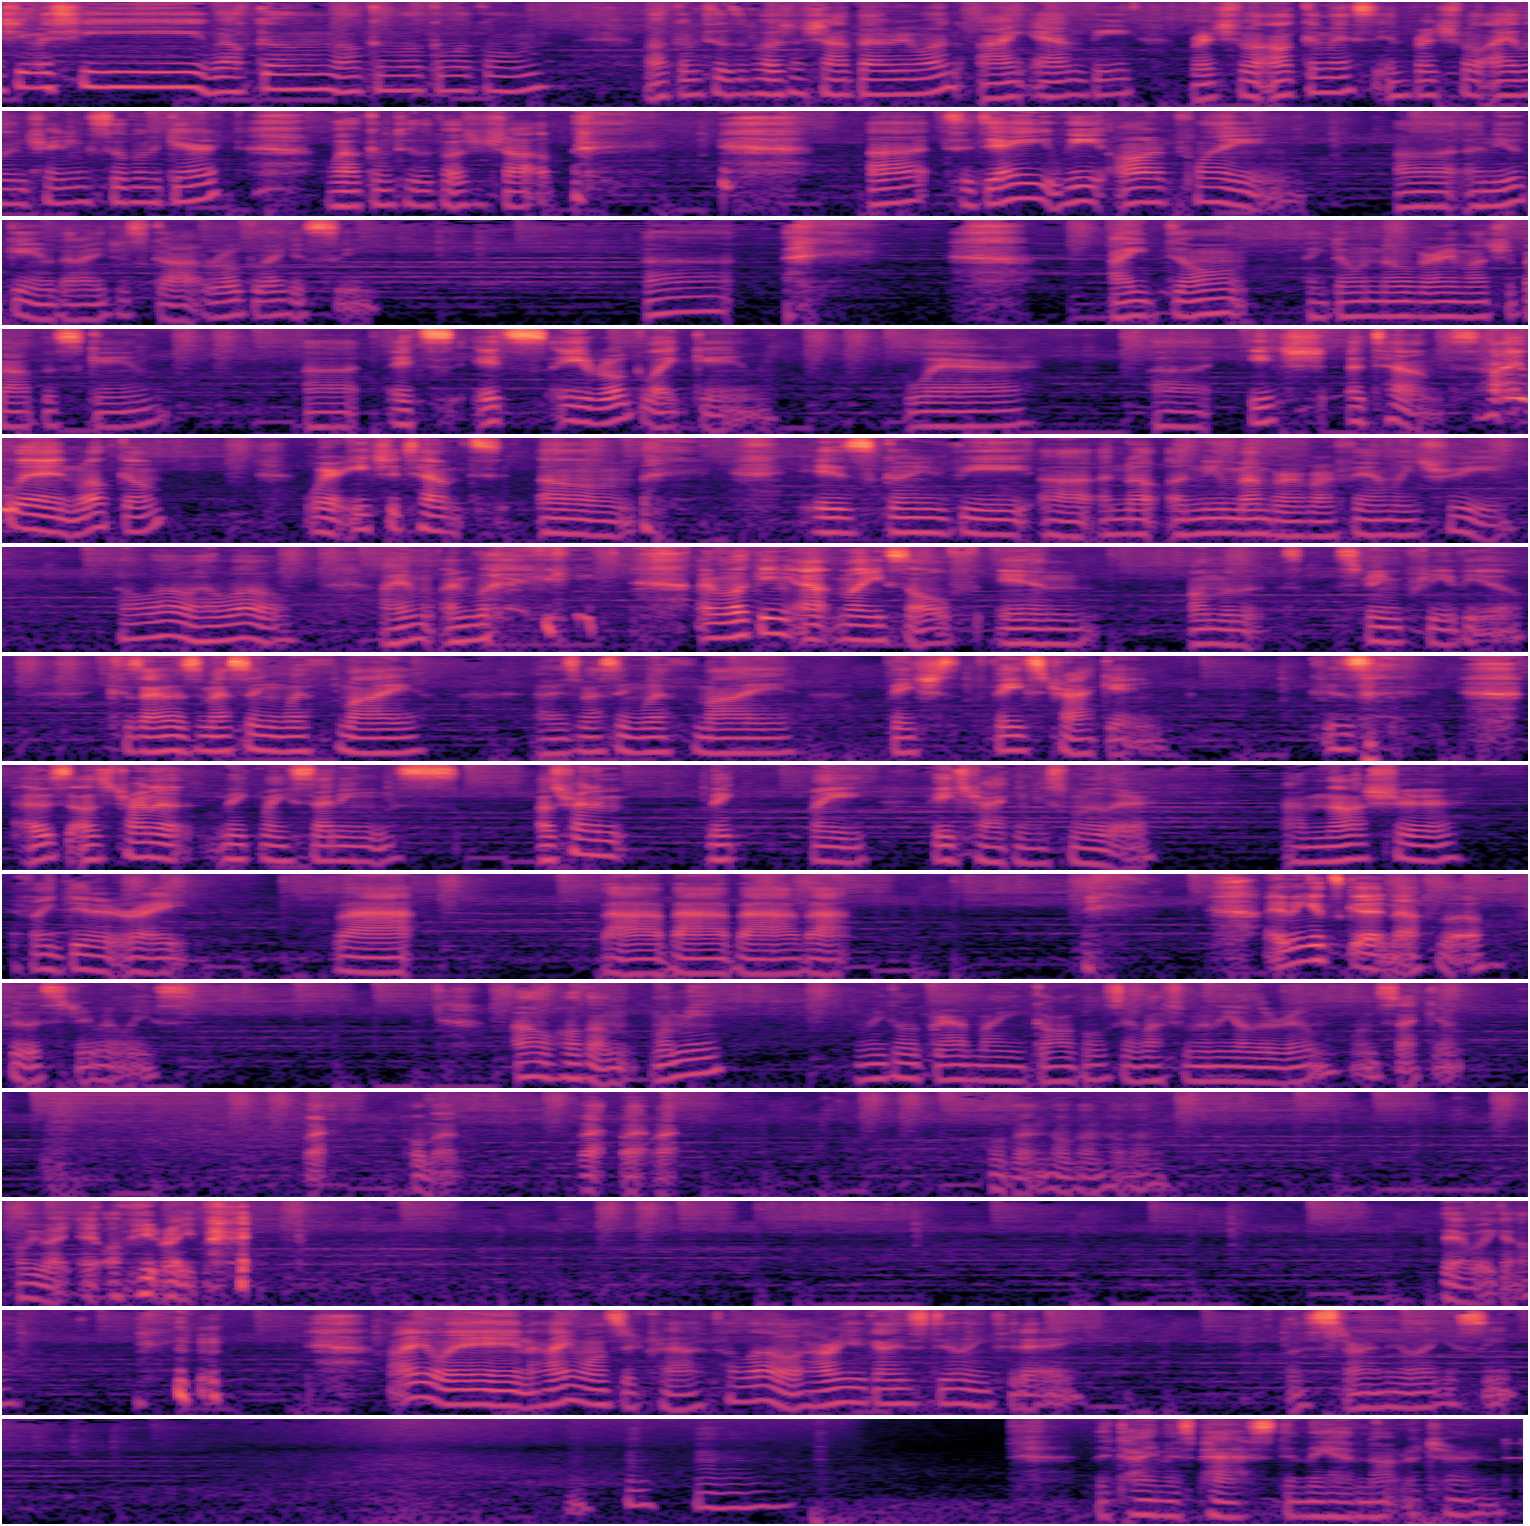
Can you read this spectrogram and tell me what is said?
Mushy mushy! Welcome, welcome, welcome, welcome. Welcome to the potion shop, everyone. I am the virtual alchemist in Virtual Island Training, Silvan Agaric. Welcome to the potion shop. uh, today we are playing uh, a new game that I just got, Rogue Legacy. Uh, I don't, I don't know very much about this game. Uh, it's it's a roguelike game where uh, each attempt. Hi, Lynn. Welcome. Where each attempt um, is going to be uh, a, no a new member of our family tree. Hello, hello. I'm I'm looking I'm looking at myself in on the stream preview because I was messing with my I was messing with my face face tracking because I was I was trying to make my settings I was trying to make my face tracking is smoother. I'm not sure if I did it right. Ba ba ba ba ba. I think it's good enough though for this stream at least. Oh, hold on. Let me let me go grab my goggles. I left them in the other room. One second. What? Hold on. What? What? What? Hold on. Hold on. Hold on. I'll be right. I'll be right back. There we go. Hi Lynn, hi Monstercraft. Hello, how are you guys doing today? Let's start a new legacy. the time has passed and they have not returned.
